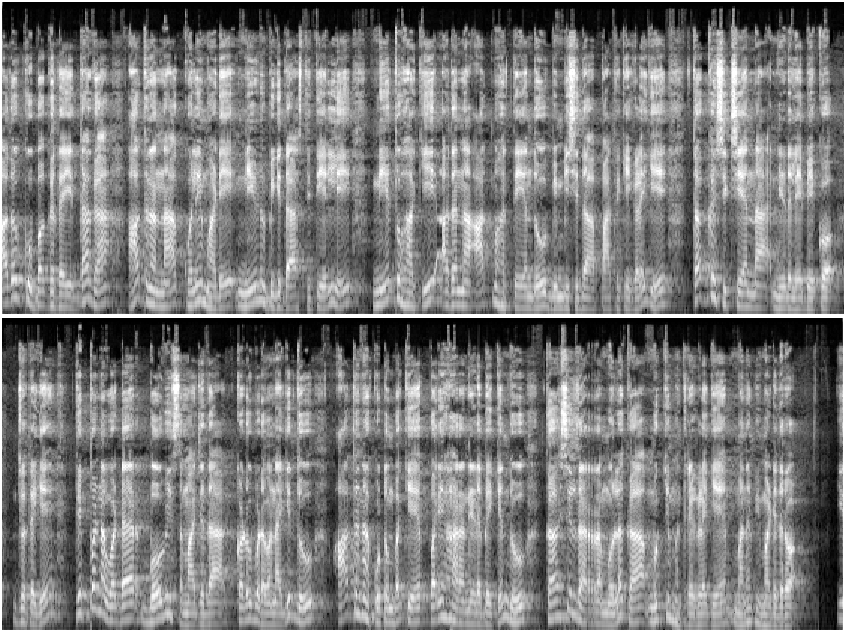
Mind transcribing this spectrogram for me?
ಅದಕ್ಕೂ ಬಗ್ಗದೇ ಇದ್ದಾಗ ಆತನನ್ನ ಕೊಲೆ ಮಾಡಿ ನೇಣು ಬಿಗಿದ ಸ್ಥಿತಿಯಲ್ಲಿ ನೇತು ಹಾಕಿ ಅದನ್ನ ಆತ್ಮಹತ್ಯೆ ಎಂದು ಬಿಂಬಿಸಿದ ಪಾತಕಿಗಳಿಗೆ ತಕ್ಕ ಶಿಕ್ಷೆಯನ್ನ ನೀಡಲೇಬೇಕು. ಜೊತೆಗೆ ತಿಪ್ಪಣ್ಣ ವಡ್ಡರ್ ಬೋವಿ ಸಮಾಜದ ಕಡುಬಡವನಾಗಿದ್ದು ಆತನ ಕುಟುಂಬಕ್ಕೆ ಪರಿಹಾರ ನೀಡಬೇಕೆಂದು ತಹಸೀಲ್ದಾರರ ಮೂಲಕ ಮುಖ್ಯಮಂತ್ರಿಗಳಿಗೆ ಮನವಿ ಮಾಡಿದರು. ಈ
